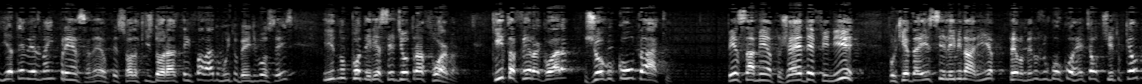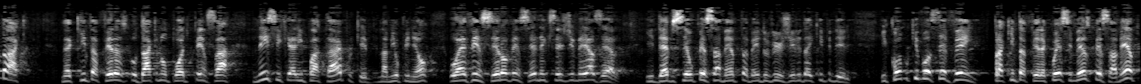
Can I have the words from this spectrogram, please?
e até mesmo a imprensa, né? O pessoal daqui de Dourado tem falado muito bem de vocês e não poderia ser de outra forma. Quinta-feira agora, jogo com o DAC. Pensamento já é definir, porque daí se eliminaria pelo menos um concorrente ao título que é o DAC. Né? Quinta-feira o DAC não pode pensar nem sequer empatar, porque na minha opinião, ou é vencer ou vencer, nem que seja de 6 a 0. E deve ser o pensamento também do Virgílio e da equipe dele. E como que você vem para quinta-feira com esse mesmo pensamento?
